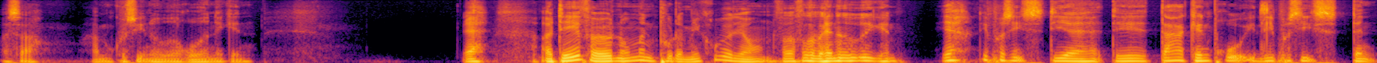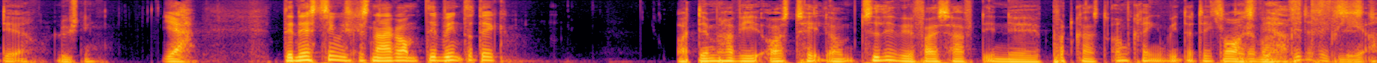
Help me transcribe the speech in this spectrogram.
og så har man kunne se noget ud af roden igen. Og det er for øvrigt nogen, man putter mikrobølgeovnen for at få vandet ud igen. Ja, lige præcis. De er, det, der er genbrug i lige præcis den der løsning. Ja. Det næste ting, vi skal snakke om, det er vinterdæk. Og dem har vi også talt om tidligere. Vi har faktisk haft en øh, podcast omkring vinterdæk. Så også, Og vi der har var haft vinterdæk flere.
